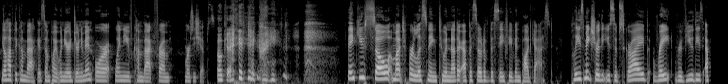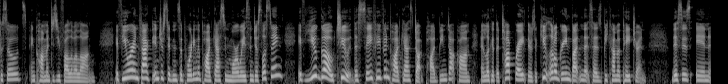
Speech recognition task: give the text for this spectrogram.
You'll have to come back at some point when you're a journeyman or when you've come back from Mercy ships. Okay. Okay, great. Thank you so much for listening to another episode of the Safe Haven podcast. Please make sure that you subscribe, rate, review these episodes, and comment as you follow along. If you are in fact interested in supporting the podcast in more ways than just listening, if you go to the safehavenpodcast.podbean.com and look at the top right, there's a cute little green button that says become a patron. This is in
